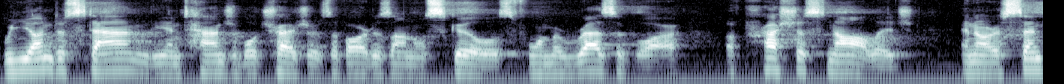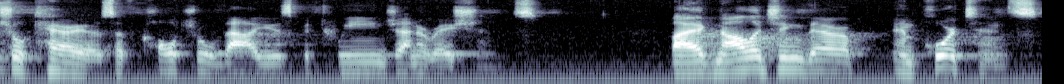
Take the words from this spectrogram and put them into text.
We understand the intangible treasures of artisanal skills form a reservoir of precious knowledge and are essential carriers of cultural values between generations. By acknowledging their importance,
